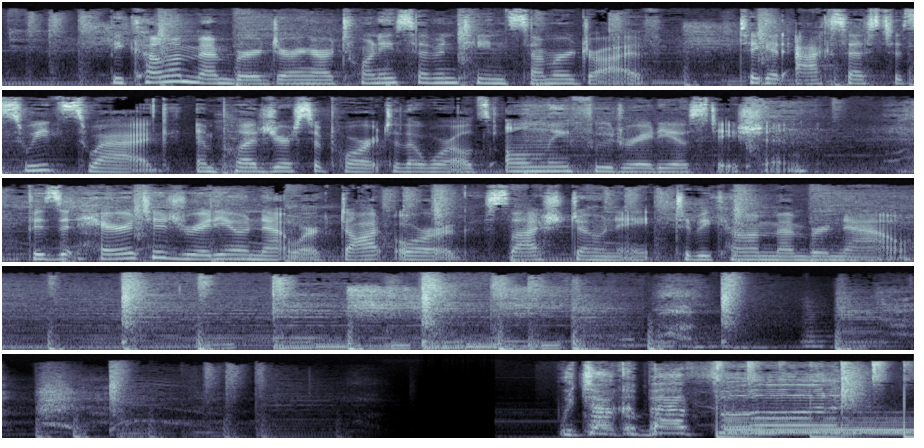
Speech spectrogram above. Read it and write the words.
Become a member during our 2017 summer drive to get access to sweet swag and pledge your support to the world's only food radio station. Visit heritageradionetwork.org slash donate to become a member now. We talk about food.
